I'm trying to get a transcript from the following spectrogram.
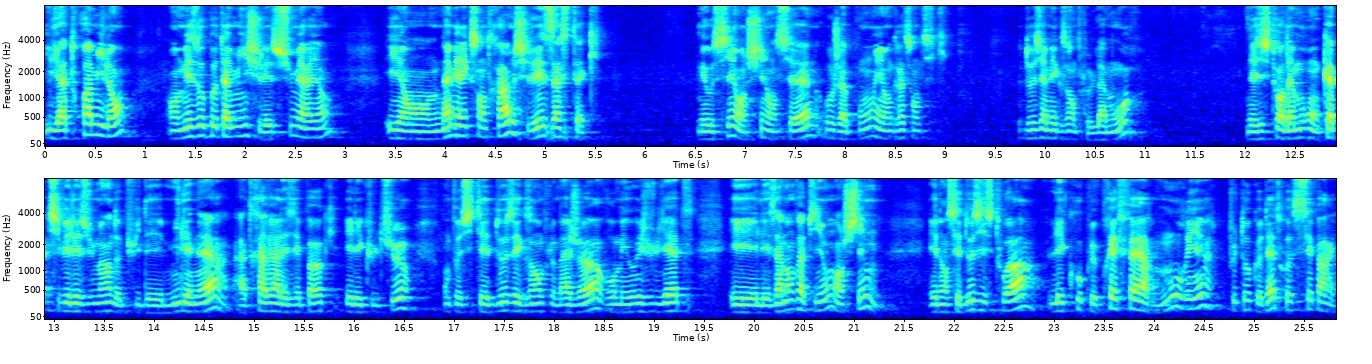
il y a 3000 ans en Mésopotamie chez les Sumériens et en Amérique centrale chez les Aztèques, mais aussi en Chine ancienne, au Japon et en Grèce antique. Deuxième exemple, l'amour. Les histoires d'amour ont captivé les humains depuis des millénaires à travers les époques et les cultures. On peut citer deux exemples majeurs, Roméo et Juliette et les amants papillons en Chine, et dans ces deux histoires, les couples préfèrent mourir plutôt que d'être séparés.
